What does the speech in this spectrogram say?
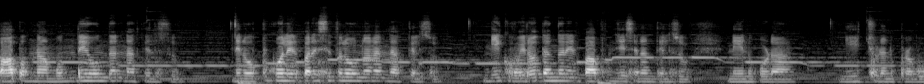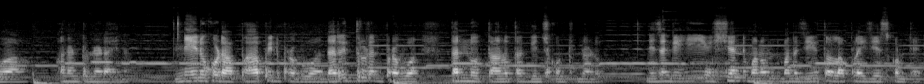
పాపం నా ముందే ఉందని నాకు తెలుసు. నేను ఒప్పుకోలేని పరిస్థితిలో ఉన్నానని నాకు తెలుసు. నీకు విరోధంగా నేను పాపం చేశానని తెలుసు. నేను కూడా నీచుడని ప్రభువా అని అంటున్నాడు ఆయన. నేను కూడా పాపిని ప్రభువ దరిద్రుడని ప్రభువ తన్ను తాను తగ్గించుకుంటున్నాడు. నిజంగా ఈ విషయాన్ని మనం మన జీవితంలో అప్లై చేసుకుంటే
